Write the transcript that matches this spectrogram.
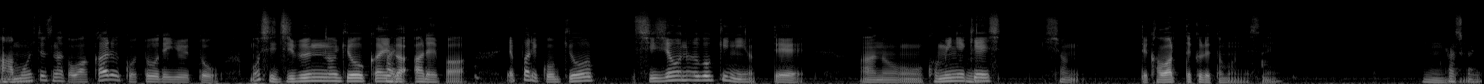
あうん。もう一つなんか分かることで言うともし自分の業界があれば、やっぱりこう業市場の動きによってあのコミュニケーションって変わってくると思うんですね。うん、確かに。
